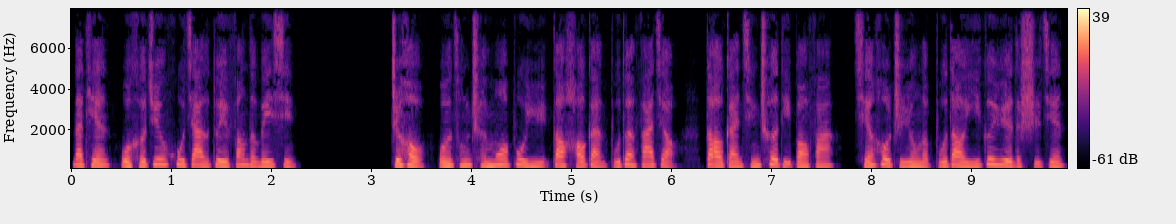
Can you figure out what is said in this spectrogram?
那天，我和君互加了对方的微信，之后，我们从沉默不语到好感不断发酵。到感情彻底爆发，前后只用了不到一个月的时间。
